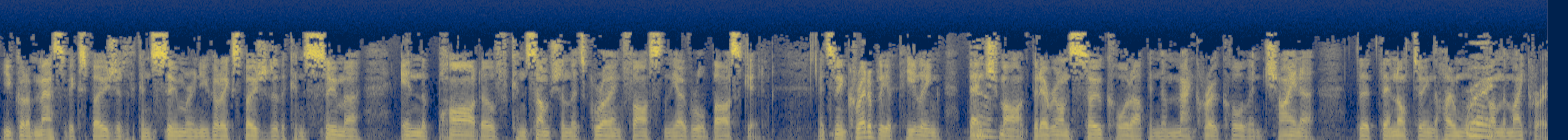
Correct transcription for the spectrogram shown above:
you've got a massive exposure to the consumer and you've got exposure to the consumer in the part of consumption that's growing faster than the overall basket. It's an incredibly appealing benchmark, yeah. but everyone's so caught up in the macro call in China that they're not doing the homework right. on the micro.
